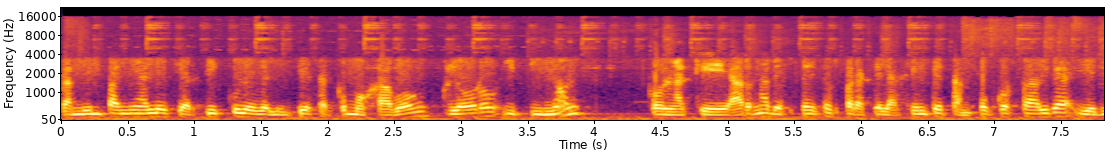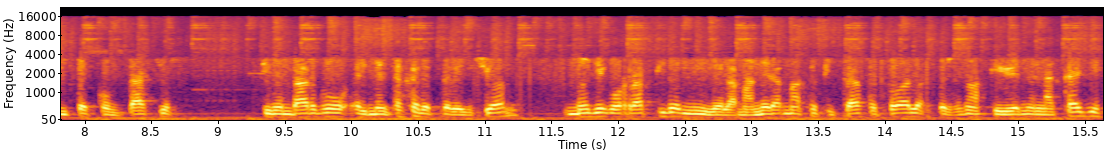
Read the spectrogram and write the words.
también pañales y artículos de limpieza como jabón, cloro y pinol, con la que arma despensas para que la gente tampoco salga y evite contagios. Sin embargo, el mensaje de prevención no llegó rápido ni de la manera más eficaz a todas las personas que viven en la calle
